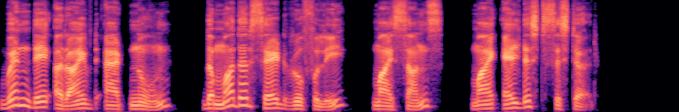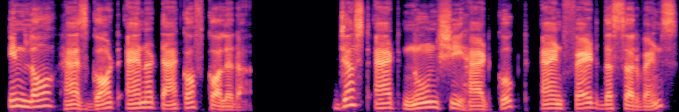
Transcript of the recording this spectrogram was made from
When they arrived at noon, the mother said ruefully, My sons, my eldest sister. In-law has got an attack of cholera. Just at noon she had cooked and fed the servants,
